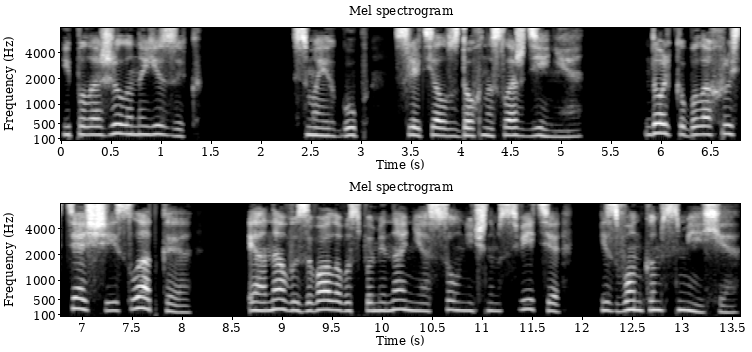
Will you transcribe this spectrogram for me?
и положила на язык. С моих губ слетел вздох наслаждения. Долька была хрустящая и сладкая, и она вызывала воспоминания о солнечном свете и звонком смехе.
